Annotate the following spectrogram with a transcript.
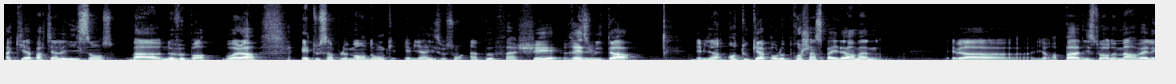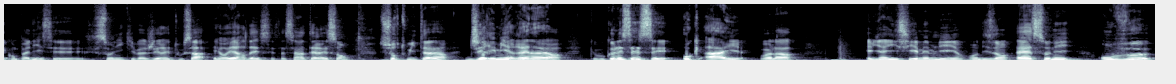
à qui appartient la licence, bah ne veut pas, voilà. Et tout simplement, donc, eh bien, ils se sont un peu fâchés. Résultat, eh bien, en tout cas pour le prochain Spider-Man, eh bien, il n'y aura pas d'histoire de Marvel et compagnie, c'est Sony qui va gérer tout ça. Et regardez, c'est assez intéressant, sur Twitter, Jeremy Renner, que vous connaissez, c'est Hawkeye, voilà. Eh bien ici et même ni, hein, en disant, hé Sony, on veut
